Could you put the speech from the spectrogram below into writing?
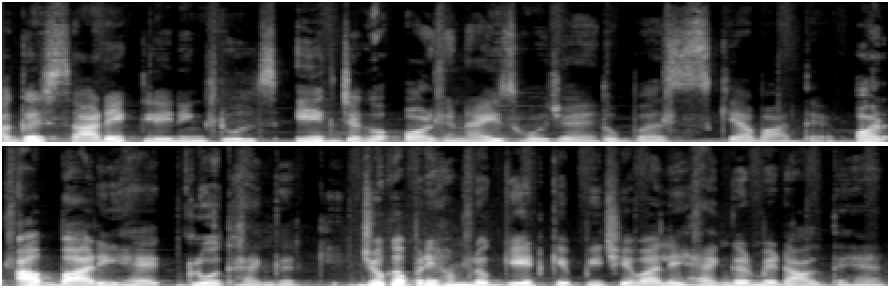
अगर सारे क्लीनिंग टूल्स एक जगह ऑर्गेनाइज हो जाए तो बस क्या बात है। और अब बारी है क्लोथ हैंगर की। जो कपड़े हम लोग गेट के पीछे वाले हैंगर में डालते हैं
